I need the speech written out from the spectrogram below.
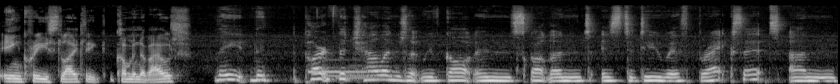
increase likely coming about? The, the part of the challenge that we've got in Scotland is to do with Brexit and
